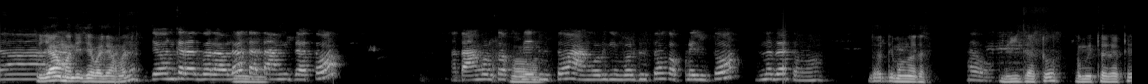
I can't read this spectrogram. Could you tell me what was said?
तर या तर म्हणजे जेवायला आम्हाला जेवण करायला बोलावलं. तर. आता आम्ही जातो. आता आंघोळ कपडे हो. धुतो आंघोळ गिंघोळ धुतो कपडे धुतो न जातो मग. जाते मग आता. हो. मी जातो सुमित्रा जाते.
